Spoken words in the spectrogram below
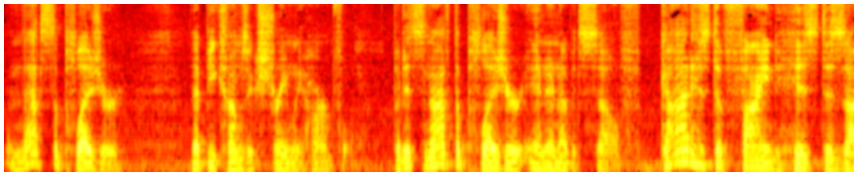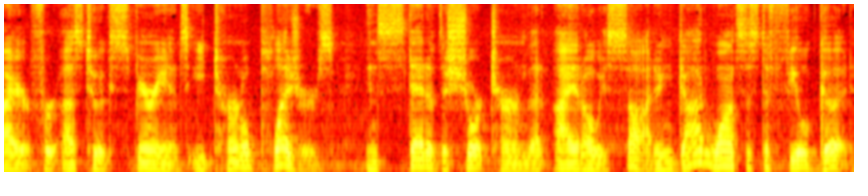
And that's the pleasure that becomes extremely harmful. But it's not the pleasure in and of itself. God has defined his desire for us to experience eternal pleasures instead of the short term that I had always sought. And God wants us to feel good.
